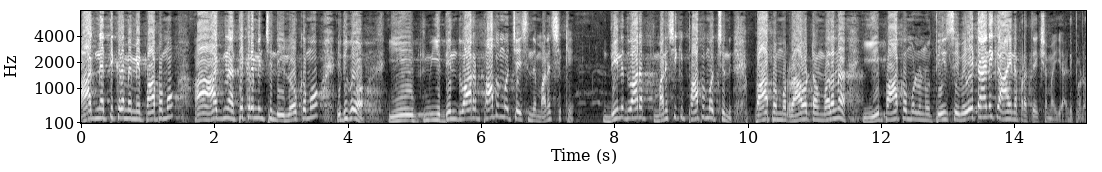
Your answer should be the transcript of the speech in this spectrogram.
ఆజ్ఞ అతిక్రమమే పాపము. ఆ ఆజ్ఞ అతిక్రమించింది ఈ లోకము. ఇదిగో ఈ ఈ దీని ద్వారా పాపం వచ్చేసింది మనిషికి. దీని ద్వారా మనిషికి పాపం వచ్చింది. పాపము రావటం వలన ఈ పాపములను తీసివేయటానికి ఆయన ప్రత్యక్షమయ్యాడు ఇప్పుడు.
